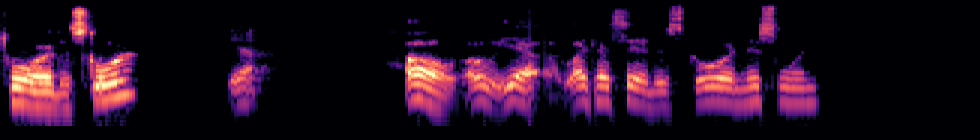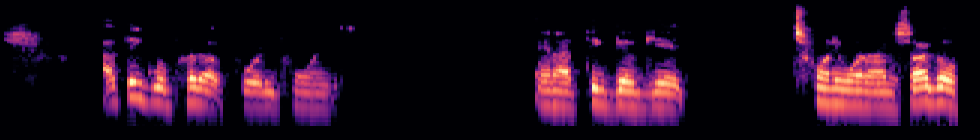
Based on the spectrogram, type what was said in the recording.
For the score, Yeah. oh oh yeah, like I said, the score in this one, I think we'll put up 40 points, and I think they'll get 21 on. It. So I go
